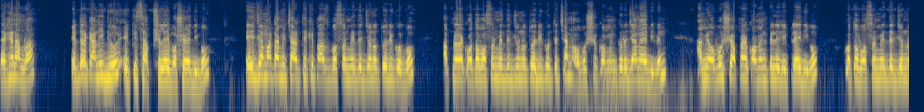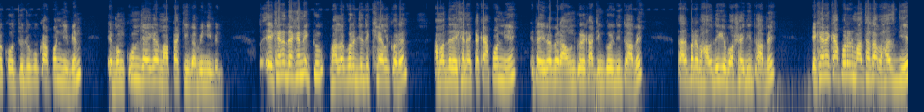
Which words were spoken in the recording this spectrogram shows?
দেখেন আমরা, এটার কানি দিয়েও একটি চাপ সেলাই বসাই দিব। এই জামাটা আমি চার থেকে পাঁচ বছর মেয়েদের জন্য তৈরি করব। আপনারা কত বছর মেয়েদের জন্য তৈরি করতে চান অবশ্যই কমেন্ট করে জানিয়ে দিবেন। আমি অবশ্যই আপনার কমেন্ট পেলে রিপ্লাই দিব, কত বছর মেয়েদের জন্য কতটুকু কাপড় নিবেন এবং কোন জায়গার মাপটা কীভাবে নিবেন। তো এখানে দেখেন একটু ভালো করে যদি খেয়াল করেন, আমাদের এখানে একটা কাপড় নিয়ে এটা এইভাবে রাউন্ড করে কাটিং করে দিতে হবে। তারপরে ভাও দিকে বসাই দিতে হবে। এখানে কাপড়ের মাথাটা ভাঁজ দিয়ে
